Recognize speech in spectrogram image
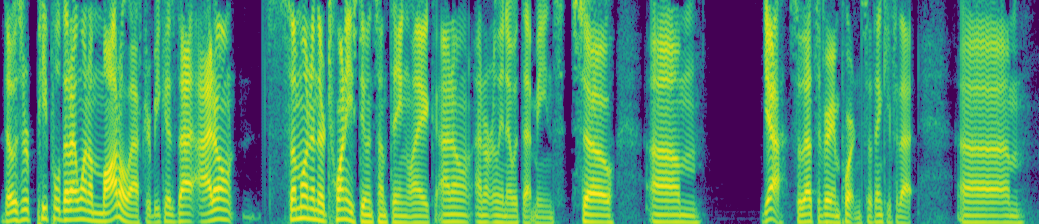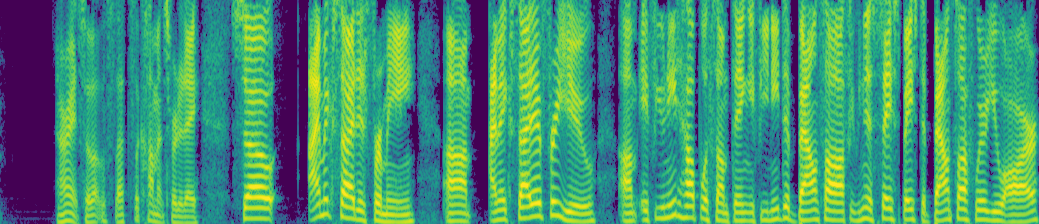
those are people that I want to model after because that I don't someone in their 20s doing something like I don't I don't really know what that means. So um, yeah, so that's very important. So thank you for that. Um, all right, so that's, that's the comments for today. So I'm excited for me. Um, I'm excited for you. Um, if you need help with something, if you need to bounce off, if you need a safe space to bounce off where you are,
